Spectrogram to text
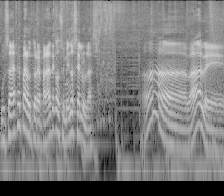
Usa F para autorrepararte consumiendo células Ah, vale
